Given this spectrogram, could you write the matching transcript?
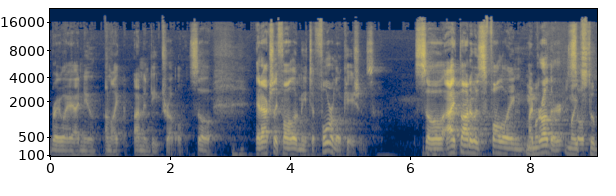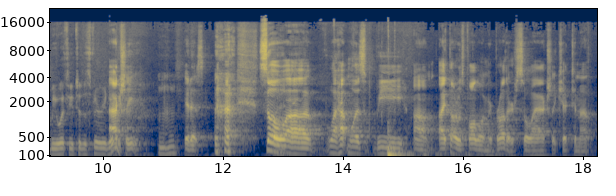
right away I knew I'm like I'm in deep trouble. So it actually followed me to four locations. So I thought it was following my Might- brother. might so still be with you to this very day. actually, it is. so uh, what happened was we. Um, I thought it was following my brother, so I actually kicked him out,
